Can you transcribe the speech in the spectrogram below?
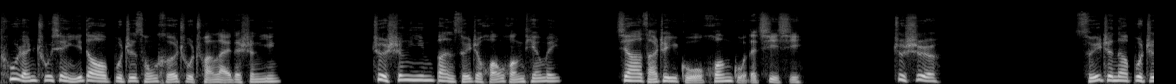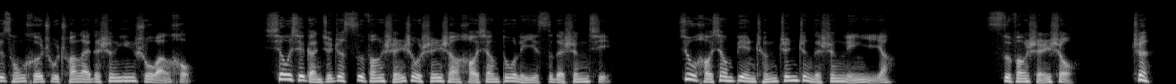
突然出现一道不知从何处传来的声音，这声音伴随着煌煌天威。夹杂着一股荒古的气息，这是。随着那不知从何处传来的声音说完后，萧协感觉这四方神兽身上好像多了一丝的生气，就好像变成真正的生灵一样。四方神兽震，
